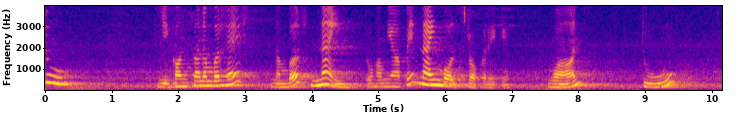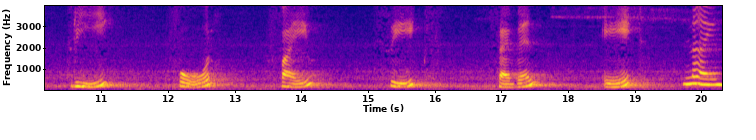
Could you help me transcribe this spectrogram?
two ये कौन सा नंबर है? नंबर नाइन तो हम यहाँ पे नाइन बॉल्स ड्रॉ करेंगे. One two three four five six seven eight nine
